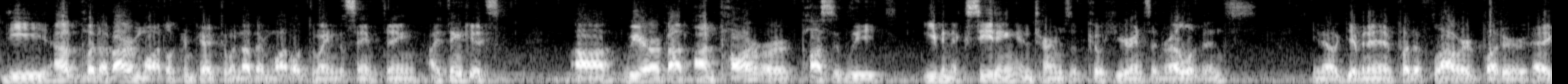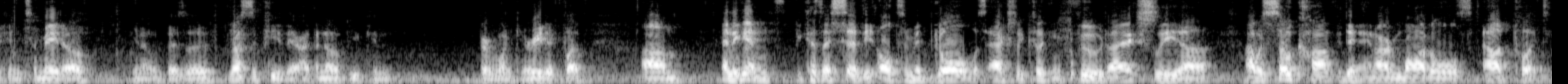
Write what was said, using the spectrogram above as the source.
the output of our model compared to another model doing the same thing, I think it's uh, we are about on par or possibly even exceeding in terms of coherence and relevance. You know, given an input of flour, butter, egg, and tomato, you know, there's a recipe there. I don't know if you can, if everyone can read it, but um, and again, because I said the ultimate goal was actually cooking food, I actually uh, I was so confident in our model's output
